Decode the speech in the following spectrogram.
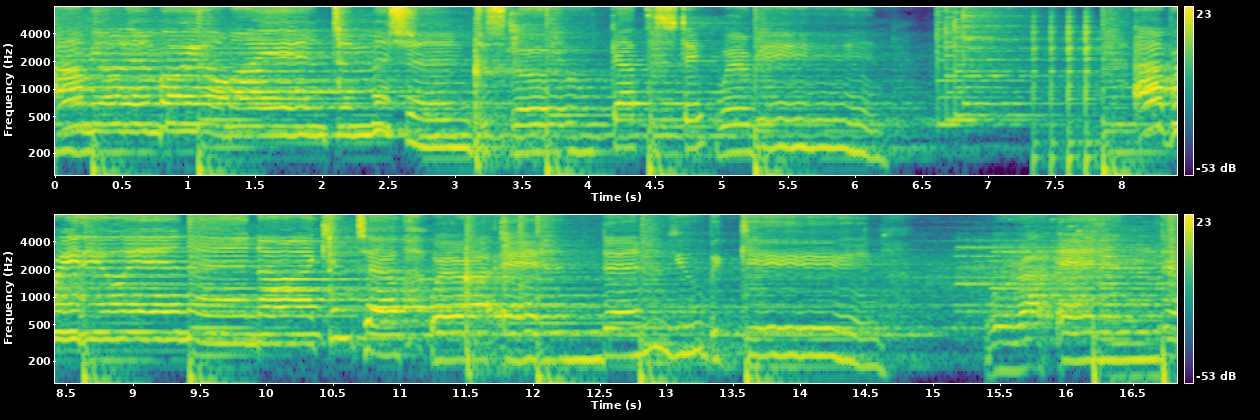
I'm your limbo, you're my intermission. Just look at the state we're in. I breathe you in, and I can tell where I and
